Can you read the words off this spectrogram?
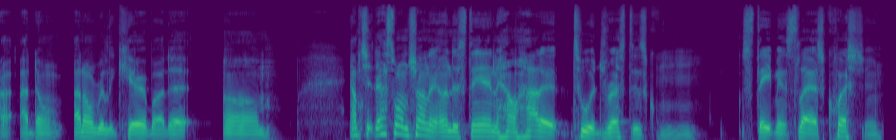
I, I don't. I don't really care about that. Um, I'm, that's what I'm trying to understand how how to to address this mhm. Statement slash question.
